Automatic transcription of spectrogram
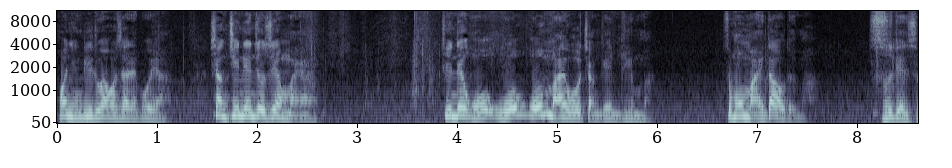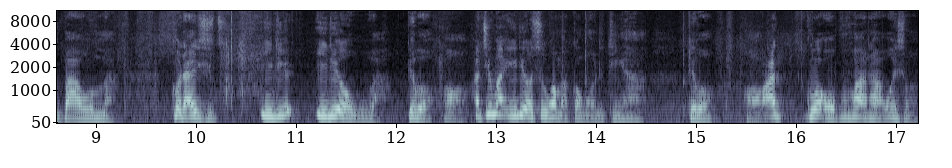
欢迎你来我再来买啊。像今天就这样买啊，今天我我我买，我讲给你听嘛。怎么买到的嘛？十点十八分嘛，后来是一六一六五啊，对不？哦，啊，今晚一六四我嘛讲我你听啊，对不？哦啊，我我不怕他，为什么？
